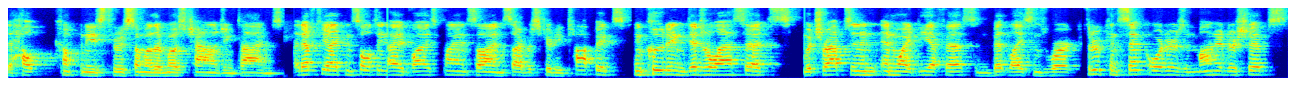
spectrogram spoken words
to help companies through some of their most challenging times. At FTI Consulting, I advise clients on cybersecurity topics, including digital assets, which wraps in NYDFS and BitLicense work through consent orders and monitorships,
